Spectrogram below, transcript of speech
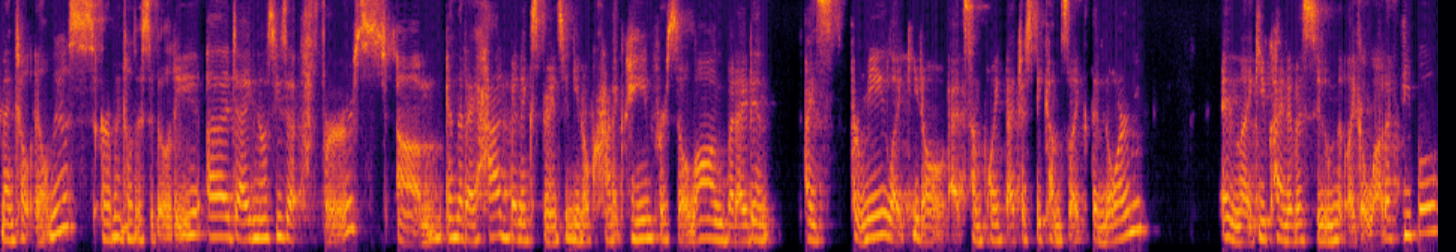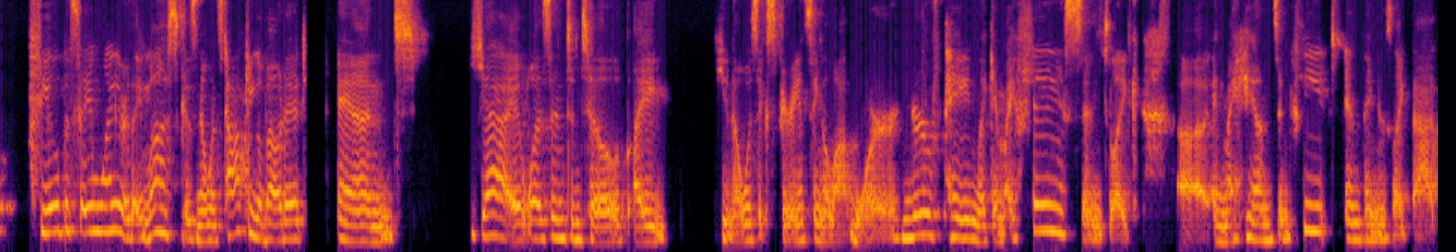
mental illness or mental disability uh, diagnoses at first, um, and that I had been experiencing, you know, chronic pain for so long, but I didn't. I, for me, like you know, at some point that just becomes like the norm, and like you kind of assume that like a lot of people feel the same way, or they must because no one's talking about it. And yeah, it wasn't until I you know was experiencing a lot more nerve pain like in my face and like uh, in my hands and feet and things like that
